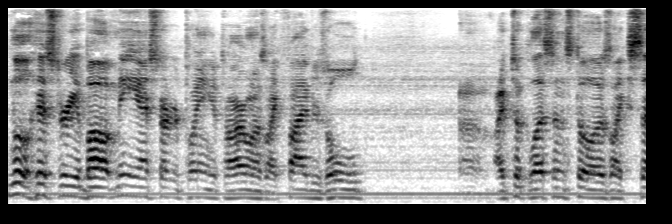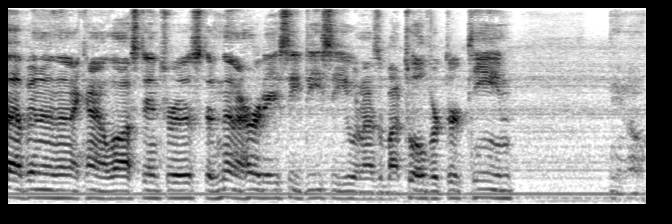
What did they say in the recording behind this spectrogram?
little history about me I started playing guitar when I was like five years old. Um, I took lessons till I was like seven, and then I kind of lost interest. And then I heard ACDC when I was about 12 or 13. You know,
